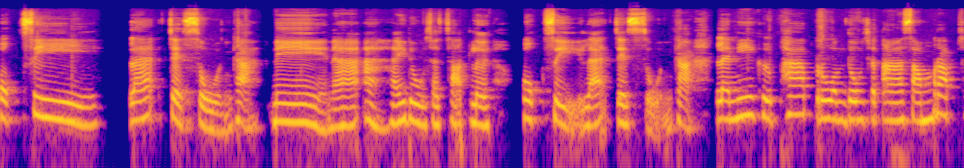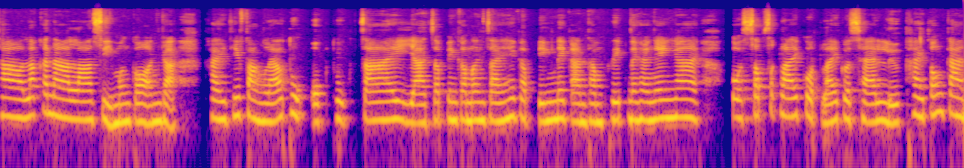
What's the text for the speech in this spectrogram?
64 และ 70 ค่ะ นี่นะคะอะให้ดูชัดๆ เลย 64 และ 70 ค่ะ และนี่คือภาพรวมดวงชะตาสำหรับชาวลัคนาราศีมังกรค่ะ ใครที่ฟังแล้วถูกอกถูกใจ อยากจะเป็นกำลังใจให้กับปิ๊งในการทำคลิปนะคะง่ายๆ กด subscribe กดไลค์กดแชร์หรือใครต้องการ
